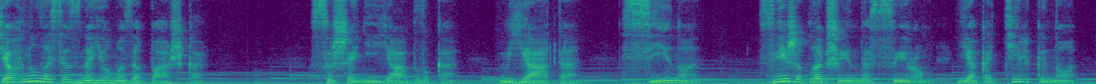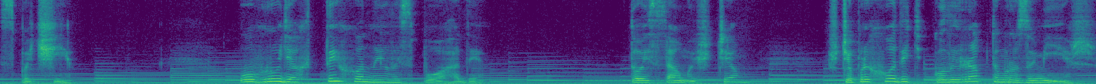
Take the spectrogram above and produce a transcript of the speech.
тягнулася знайома запашка, сушені яблука, м'ята, сіно свіжа плачинда з сиром, яка тільки но з печі. У грудях тихо нили спогади. Той самий щем, що приходить, коли раптом розумієш,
